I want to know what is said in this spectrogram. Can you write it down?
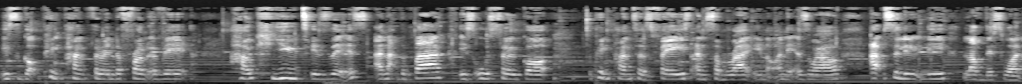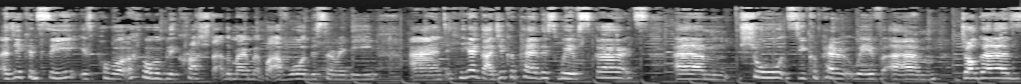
It's got Pink Panther in the front of it how cute is this and at the back it's also got Pink Panther's face and some writing on it as well absolutely love this one as you can see it's probably crushed at the moment but I've worn this already and yeah guys you could pair this with skirts um, shorts you could pair it with um, joggers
